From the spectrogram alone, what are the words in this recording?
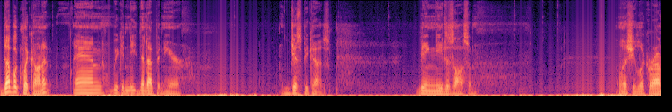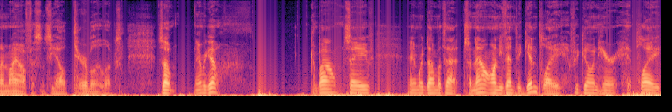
Double click on it and we can neaten it up in here. Just because. Being neat is awesome. Unless you look around in my office and see how terrible it looks. So, there we go. Compile, save, and we're done with that. So now on event begin play, if we go in here, hit play,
